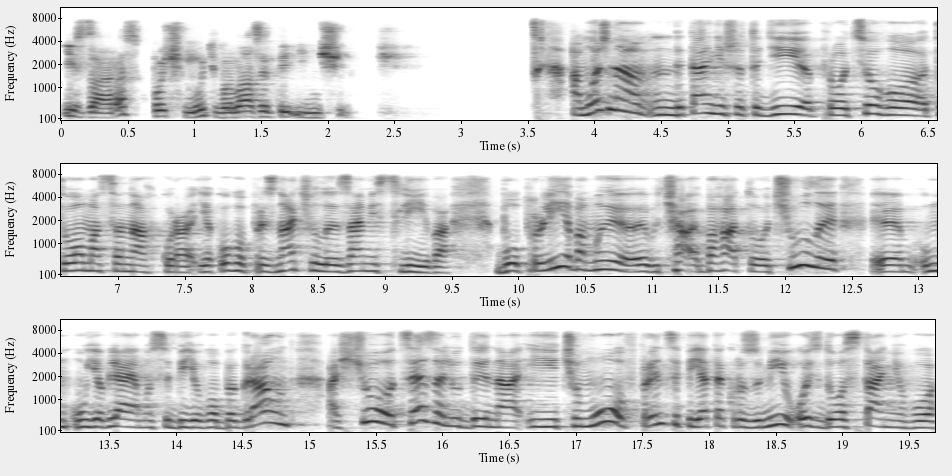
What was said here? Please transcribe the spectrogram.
І зараз почнуть вилазити інші. А можна детальніше тоді про цього Томаса Нахкура, якого призначили замість Лієва? Бо про Лієва ми е, багато чули, е, уявляємо собі його бекграунд. А що це за людина, і чому, в принципі, я так розумію, ось до останнього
